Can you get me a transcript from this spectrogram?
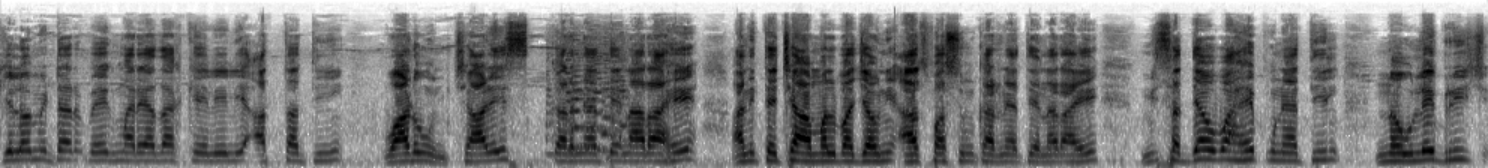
किलोमीटर वेगमर्यादा केलेली आत्ता ती वाढवून चाळीस करण्यात येणार आहे आणि त्याची अंमलबजावणी आजपासून करण्यात येणार आहे. मी सध्या उभा आहे पुण्यातील नवले ब्रिज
